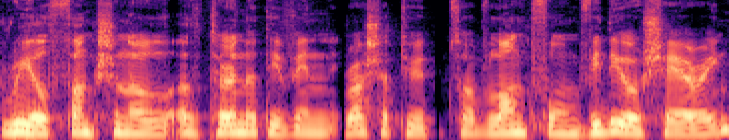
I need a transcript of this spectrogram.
real functional alternative in Russia to sort of long form video sharing.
